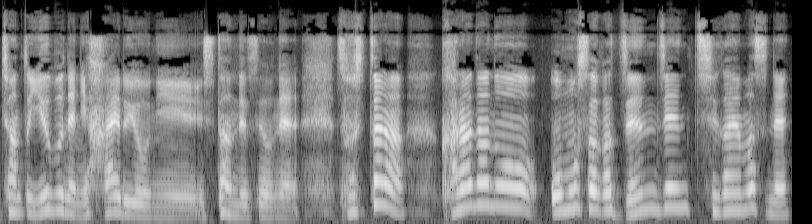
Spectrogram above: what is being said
ちゃんと湯船に入るようにしたんですよね。そしたら、体の重さが全然違いますね。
